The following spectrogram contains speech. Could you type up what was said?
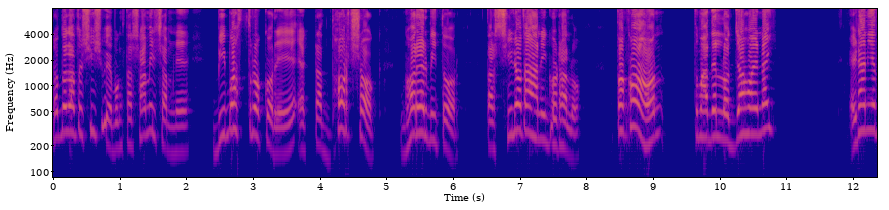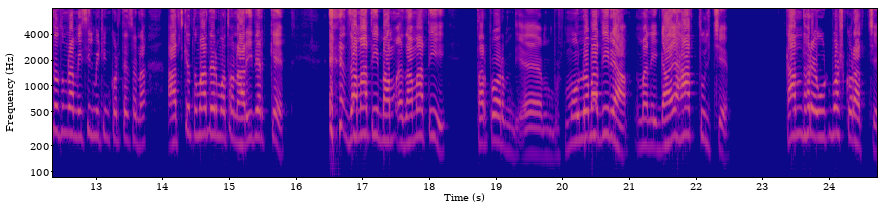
সদ্যজাত শিশু এবং তার স্বামীর সামনে বিবস্ত্র করে একটা ধর্ষক ঘরের ভিতর, তার শ্লীলতাহানি ঘটালো। তখন তোমাদের লজ্জা হয় নাই? এটা নিয়ে তো তোমরা মিছিল মিটিং করতেছো না। আজকে তোমাদের মতো নারীদেরকে জামাতি জামাতি, তারপর মৌলবাদীরা মানে গায়ে হাত তুলছে, কান ধরে উঠবস করাচ্ছে।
